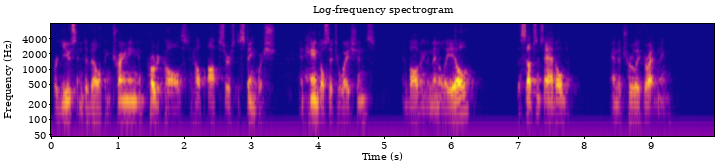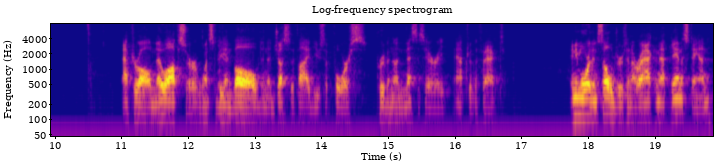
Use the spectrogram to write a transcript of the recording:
for use in developing training and protocols to help officers distinguish and handle situations involving the mentally ill, the substance addled, and the truly threatening. After all, no officer wants to be involved in a justified use of force proven unnecessary after the fact. Any more than soldiers in Iraq and Afghanistan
